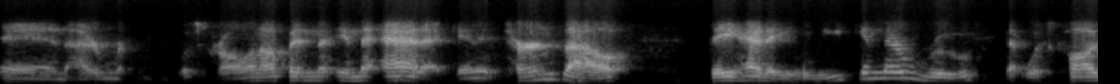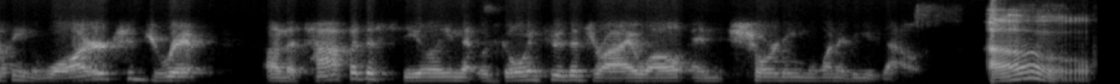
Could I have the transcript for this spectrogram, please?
And I was crawling up in the, in the attic, and it turns out they had a leak in their roof that was causing water to drip on the top of the ceiling that was going through the drywall and shorting one of these out. Oh.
